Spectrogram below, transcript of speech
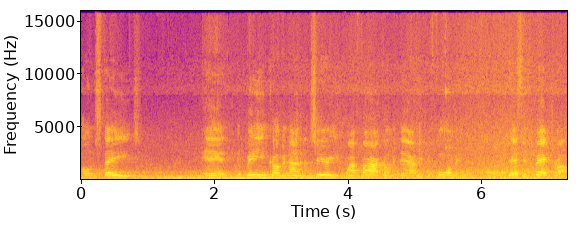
on the stage, and the beam coming out of the chariot while fire coming down. He performing. That's his backdrop.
